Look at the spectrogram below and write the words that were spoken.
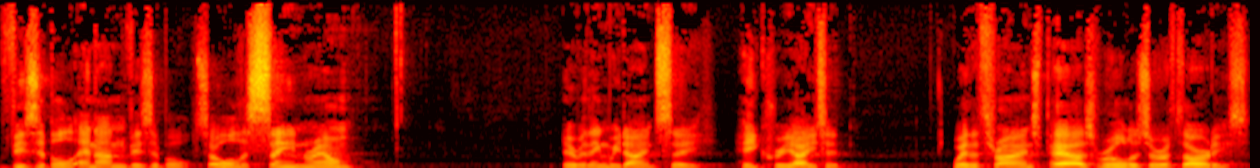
Visible and invisible. So, all the seen realm, everything we don't see, he created. Whether thrones, powers, rulers, or authorities,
